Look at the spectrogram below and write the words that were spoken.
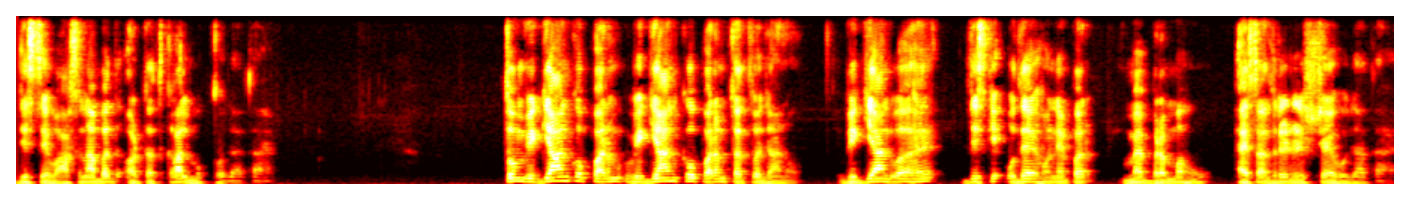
जिससे वासनाबद्ध और तत्काल मुक्त हो जाता है। तुम विज्ञान को परम, विज्ञान को परम तत्व जानो। विज्ञान वह है जिसके उदय होने पर मैं ब्रह्म हूँ, ऐसा दृढ़ निश्चय हो जाता है।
